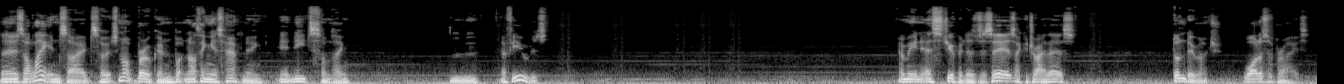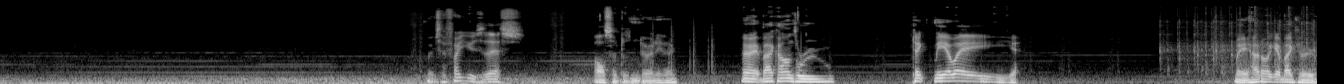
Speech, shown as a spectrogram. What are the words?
There's a light inside, so it's not broken, but nothing is happening. It needs something. Hmm, a fuse. I mean, as stupid as this is, I could try this. Don't do much. What a surprise. Wait, so if I use this... Also doesn't do anything. Alright, back on through. Take me away! Wait, how do I get back through?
